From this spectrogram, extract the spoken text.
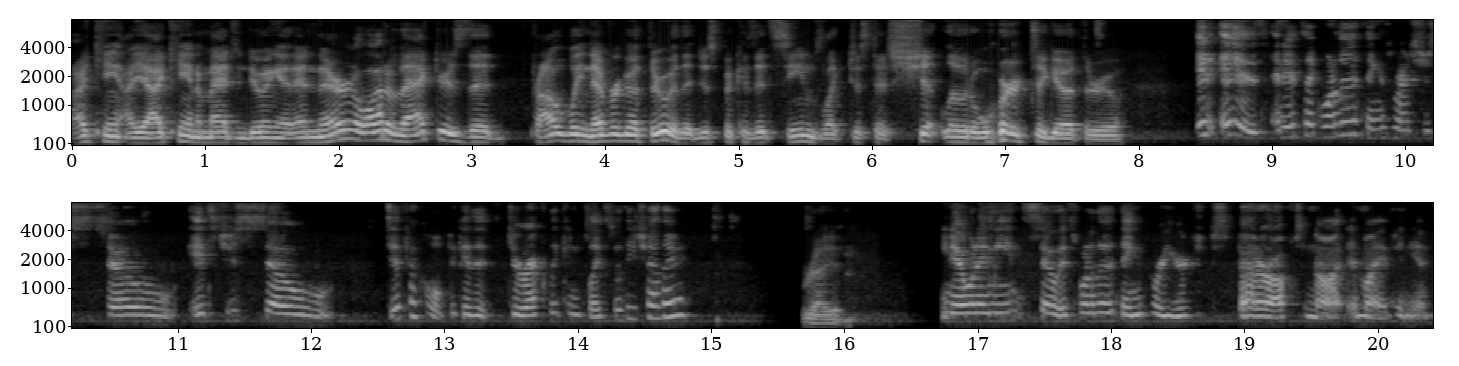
I can't. Yeah, I can't imagine doing it. And there are a lot of actors that probably never go through with it just because it seems like just a shitload of work to go through. It is, and it's like one of those things where it's just so. It's just so difficult because it directly conflicts with each other. Right. You know what I mean? So it's one of those things where you're just better off to not, in my opinion.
